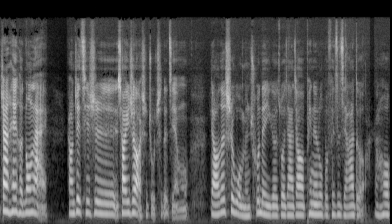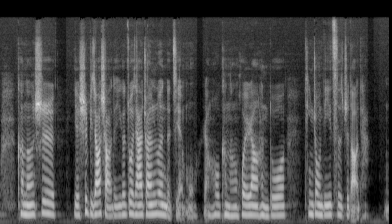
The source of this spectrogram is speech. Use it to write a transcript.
战黑和东来，然后这期是肖一之老师主持的节目。聊的是我们出的一个作家叫佩内洛普·菲斯杰拉德，然后可能是也是比较少的一个作家专论的节目，然后可能会让很多听众第一次知道他。嗯，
